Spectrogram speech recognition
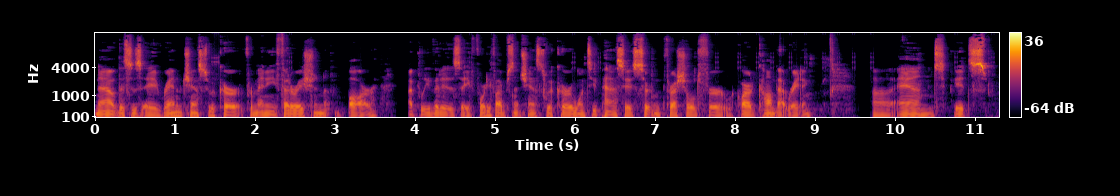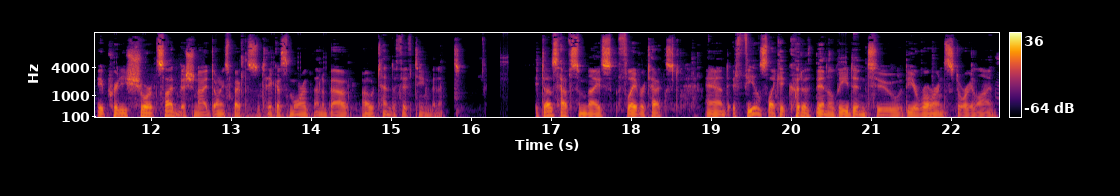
Now, this is a random chance to occur from any Federation bar. I believe it is a 45% chance to occur once you pass a certain threshold for required combat rating. Uh, and it's a pretty short side mission. I don't expect this to take us more than about, oh, 10 to 15 minutes. It does have some nice flavor text, and it feels like it could have been a lead into the Auroran storyline,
